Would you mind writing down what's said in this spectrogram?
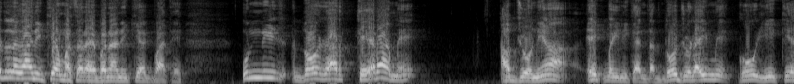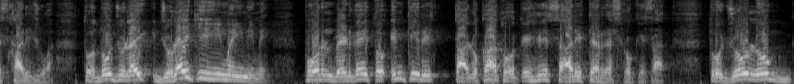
लगाने क्या मसला है बनाने की एक बात है। उन्नीस 2013 में अब जो नया एक महीने के अंदर, दो जुलाई में को ये केस खारिज हुआ। तो दो जुलाई जुलाई की ही महीने में फ़ौरन बैठ गए तो इनके ताल्लुकात होते हैं सारे टेररिस्टों के साथ। तो जो लोग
